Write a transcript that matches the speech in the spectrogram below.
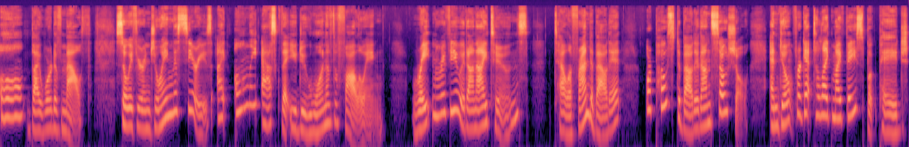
all by word of mouth. So, if you're enjoying this series, I only ask that you do one of the following rate and review it on iTunes, tell a friend about it, or post about it on social. And don't forget to like my Facebook page,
